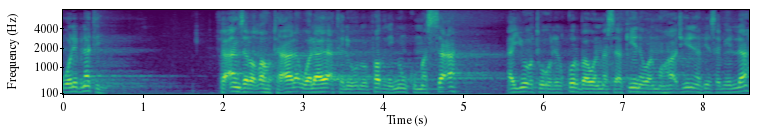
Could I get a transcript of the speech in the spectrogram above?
ولابنته. فأنزل الله تعالى ولا يأتل أولو الفضل منكم والسعة أن يؤتوا أولي القربى والمساكين والمهاجرين في سبيل الله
